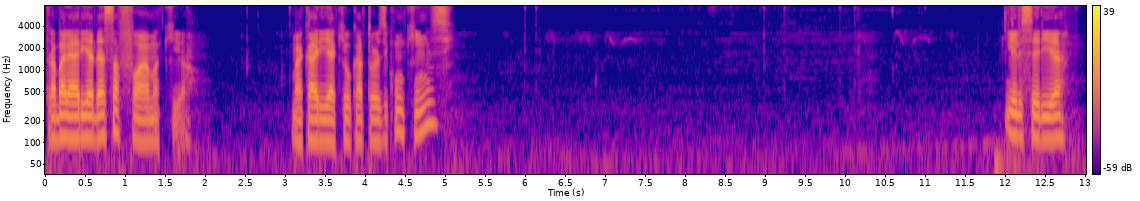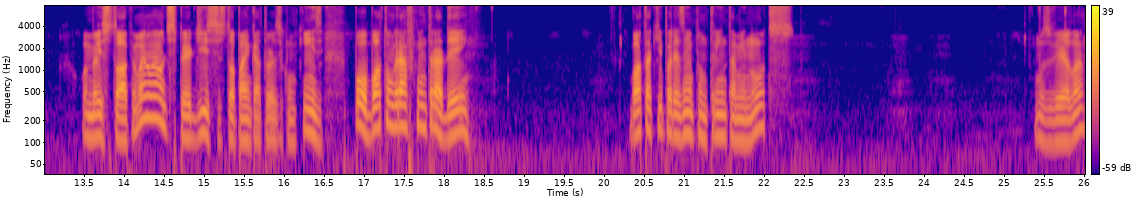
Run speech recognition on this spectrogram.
trabalharia dessa forma aqui, ó. Marcaria aqui o 14 com 15. E ele seria o meu stop. Mas não é um desperdício estopar em 14 com 15? Pô, bota um gráfico intraday. Bota aqui, por exemplo, um 30 minutos. Vamos ver lá.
